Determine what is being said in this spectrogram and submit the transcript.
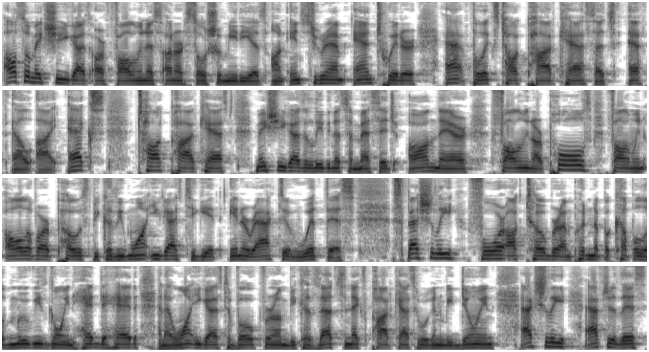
Also, make sure you guys are following us on our social medias on Instagram and Twitter at Flix Talk Podcast. That's F-L-I-X Talk Podcast. Make sure you guys are leaving us a message on there, following our polls, following all of our posts because we want you guys to get interactive with this, especially for October. I'm putting up a couple of movies going head to head and I want you guys to vote for them because that's the next podcast we're going to be doing. Actually, after this,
